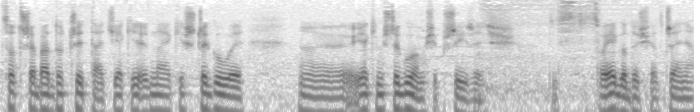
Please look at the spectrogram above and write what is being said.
Co trzeba doczytać? Jakie, na jakie szczegóły, e, jakim szczegółom się przyjrzeć? Z swojego doświadczenia.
